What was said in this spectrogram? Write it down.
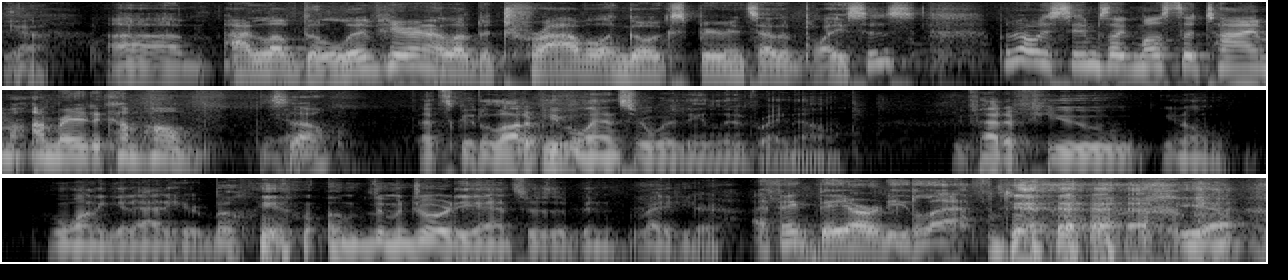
Yeah. Um, I love to live here and I love to travel and go experience other places. But it always seems like most of the time I'm ready to come home. So That's good. A lot of people answer where they live right now. We've had a few, you know, who want to get out of here, but we, um, the majority answers have been right here. I think they already left. Yeah.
